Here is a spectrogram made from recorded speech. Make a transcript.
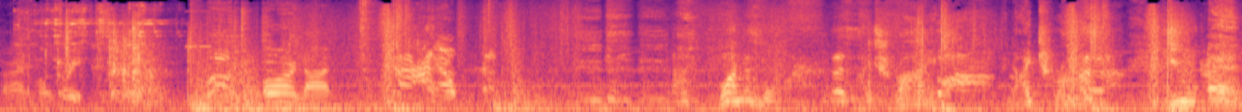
Alright, I'm home free. Or not. One more. I tried, and I tried. You all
